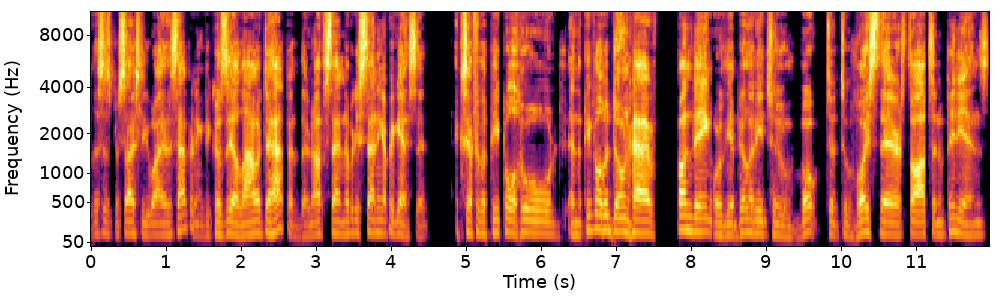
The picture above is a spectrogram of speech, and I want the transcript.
This is precisely why it's happening because they allow it to happen. They're not standing. Nobody's standing up against it, except for the people who and the people who don't have funding or the ability to vote to, to voice their thoughts and opinions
